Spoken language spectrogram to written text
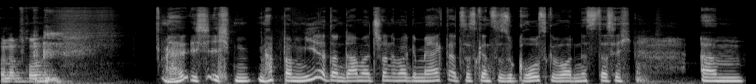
100 Pro. Ich, ich habe bei mir dann damals schon immer gemerkt, als das Ganze so groß geworden ist, dass ich ähm,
